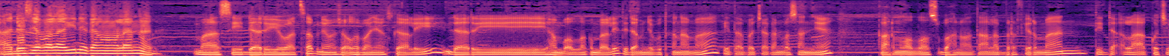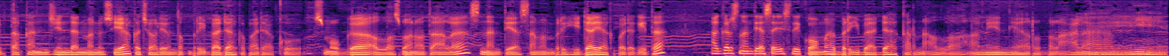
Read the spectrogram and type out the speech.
Ada siapa lagi nih Kang Maulana? Masih dari WhatsApp nih Masya Allah banyak sekali Dari hamba Allah kembali tidak menyebutkan nama Kita bacakan pesannya karena Allah Subhanahu wa taala berfirman, "Tidaklah aku ciptakan jin dan manusia kecuali untuk beribadah kepadaku." Semoga Allah Subhanahu wa taala senantiasa memberi hidayah kepada kita agar senantiasa istiqomah beribadah karena Allah. Amin ya rabbal alamin. Amin.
